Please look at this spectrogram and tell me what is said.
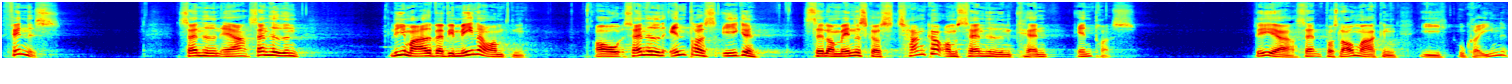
findes. Sandheden er sandheden lige meget, hvad vi mener om den. Og sandheden ændres ikke, selvom menneskers tanker om sandheden kan ændres. Det er sandt på slagmarken i Ukraine.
